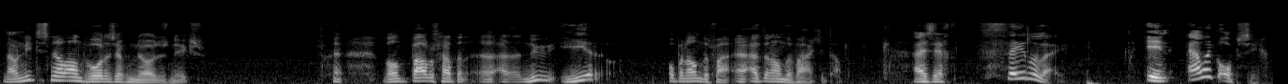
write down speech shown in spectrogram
Nou, niet te snel antwoorden en zeggen: nou, dat is niks. Want Paulus gaat een, uh, nu hier op een ander uit een ander vaatje tappen. Hij zegt: velelei. In elk opzicht.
